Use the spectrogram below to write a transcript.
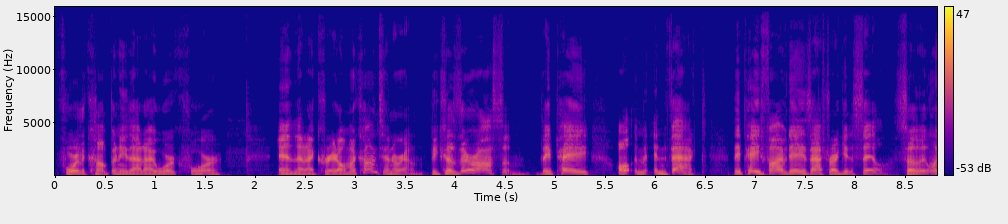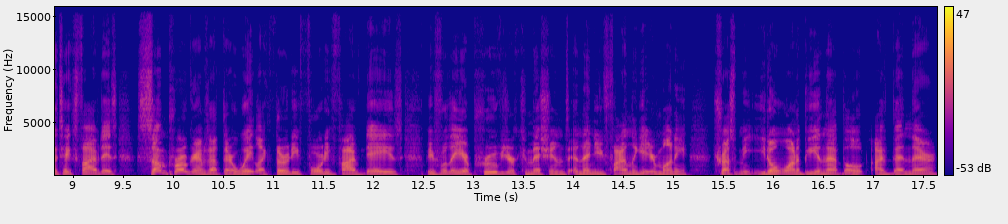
for the company that I work for and that I create all my content around because they're awesome. They pay all, in fact, they pay five days after I get a sale. So it only takes five days. Some programs out there wait like 30, 45 days before they approve your commissions and then you finally get your money. Trust me, you don't want to be in that boat. I've been there.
